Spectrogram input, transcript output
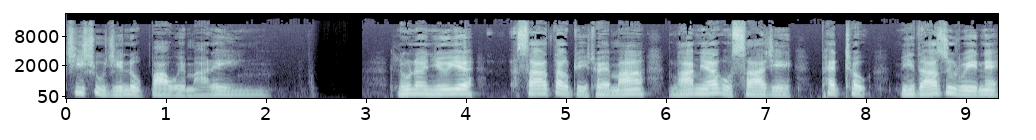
ကြီးစုခြင်းတို့ပါဝင်ပါတယ်လူနာညူရဲ့အစားအသောက်တွေထွဲမှာငါးများကိုစားခြင်းဖက်ထုတ် မိသားစုတွေနဲ့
